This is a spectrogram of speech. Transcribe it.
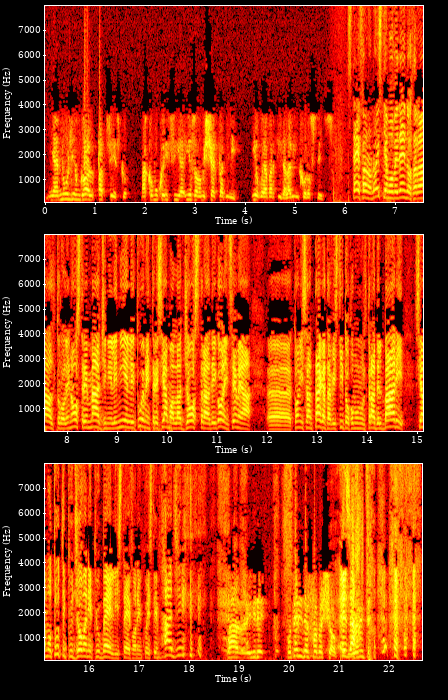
mi annulli un gol pazzesco, ma comunque sia io sono Michel Platini, io quella partita la vinco lo stesso. Stefano, noi stiamo vedendo tra l'altro le nostre immagini, le mie e le tue, mentre siamo alla giostra dei gol insieme a eh, Tony Sant'Agata vestito come un ultra del Bari. Siamo tutti più giovani e più belli, Stefano, in queste immagini. Ma, poteri del Photoshop. Esatto.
